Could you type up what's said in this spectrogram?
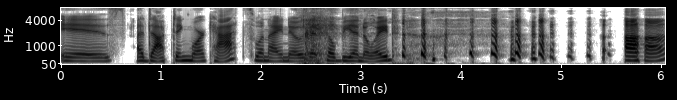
is adopting more cats when I know that he'll be annoyed. Uh-huh.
